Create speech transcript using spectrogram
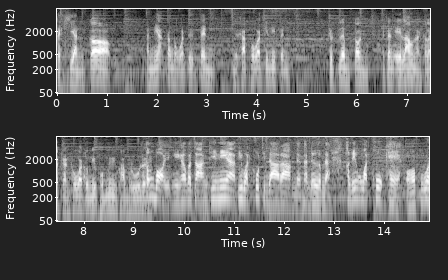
ตะเคียนก็อันเนี้ยต้องบอกว่าตื่นเต้นนะครับเพราะว่าที่นี่เป็นจุดเริ่มต้น อาจารย์เอเล่าหน่อยก็แล้วกัน เพราะว่าตรงนี้ผมไม่มีความรู้เลย ต้องบอกอย่างนี้ครับอาจารย์ที่เนี่ยที่วัดโคกจินดารามเนี่ยแต่เดิมเนี่ยเขาเรียกว่าวัดโคกแขกอ๋อเพราะว่า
